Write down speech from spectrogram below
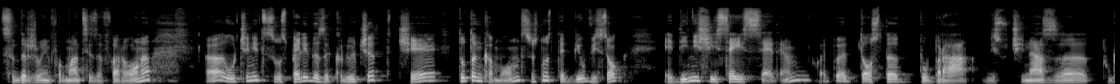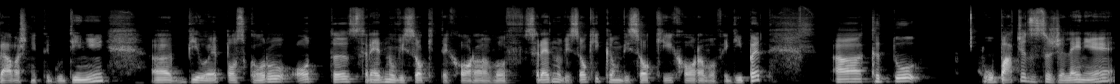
съдържала информация за фараона, учените са успели да заключат, че Тутанкамон всъщност е бил висок 1,67, което е доста добра височина за тогавашните години. Бил е по-скоро от средно високите хора в средно високи към високи хора в Египет. Като обаче, за съжаление,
